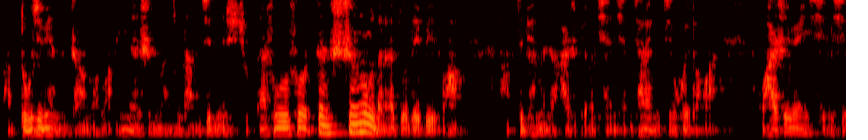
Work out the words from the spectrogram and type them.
啊，读这篇文章的话，应该是满足他们基本需求。但是如果说更深入的来做对比的话，啊，这篇文章还是比较浅显。将来有机会的话，我还是愿意写一写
